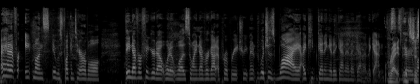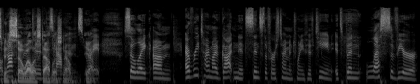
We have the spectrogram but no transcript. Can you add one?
I had it for eight months. It was fucking terrible. They never figured out what it was, so I never got appropriate treatment, which is why I keep getting it again and again and again. Right. It's just well been so well established happens, now. Yeah. Right. So like um, every time I've gotten it since the first time in 2015, it's been less severe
